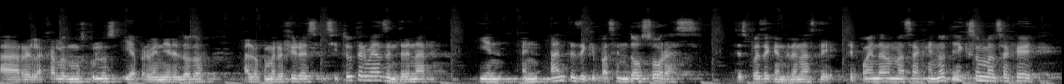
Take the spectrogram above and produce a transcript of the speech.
a relajar los músculos y a prevenir el dolor. A lo que me refiero es, si tú terminas de entrenar y antes de que pasen dos horas después de que entrenaste, te pueden dar un masaje. No tiene que ser un masaje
